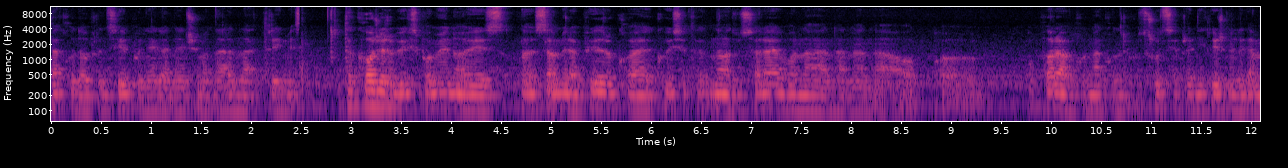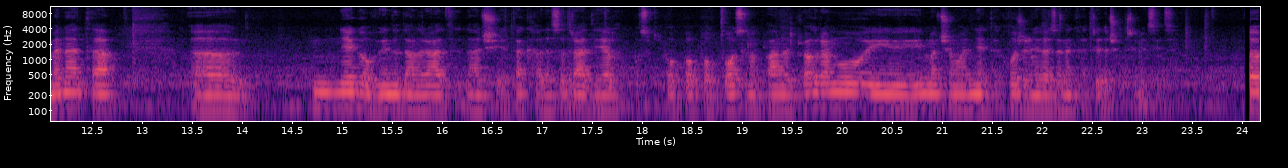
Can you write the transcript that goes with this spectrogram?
tako da u principu njega nećemo naredna tri mjeseca. Također bih spomenuo i Samira Pidru koja, koji se nalazi u Sarajevu na, na, na, na o, o, oporavku nakon rekonstrukcije prednjih križnih ligamenata. E, njegov jednodan rad znači, je takav da sad radi jel, po, po, po posebnom planu i programu i imat ćemo nje također njega za neka 3 do 4 mjeseca. E,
